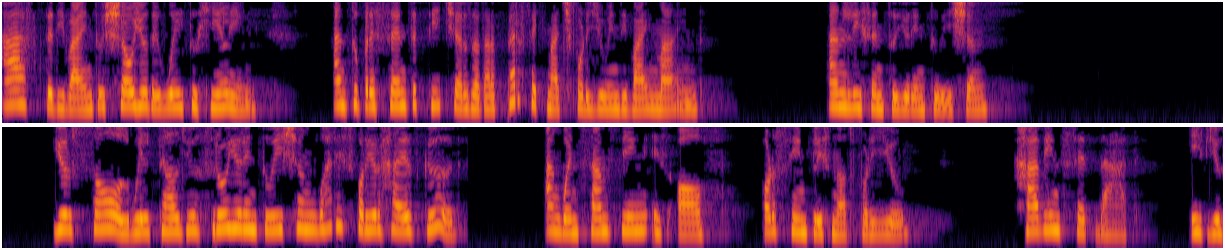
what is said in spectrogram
Ask the Divine to show you the way to healing and to present the teachers that are perfect match for you in Divine Mind. And listen to your intuition. Your soul will tell you through your intuition what is for your highest good and when something is off or simply is not for you. Having said that, if you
